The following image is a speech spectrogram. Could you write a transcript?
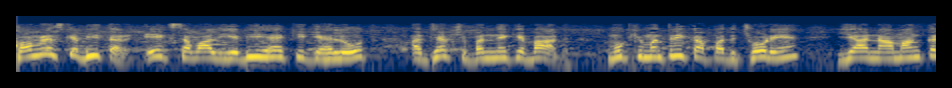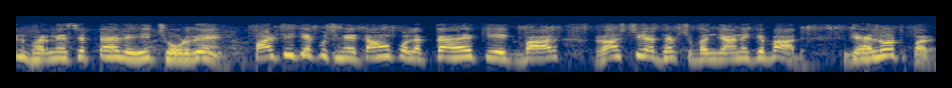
कांग्रेस के भीतर एक सवाल ये भी है कि गहलोत अध्यक्ष बनने के बाद मुख्यमंत्री का पद छोड़ें या नामांकन भरने से पहले ही छोड़ दें। पार्टी के कुछ नेताओं को लगता है कि एक बार राष्ट्रीय अध्यक्ष बन जाने के बाद गहलोत पर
